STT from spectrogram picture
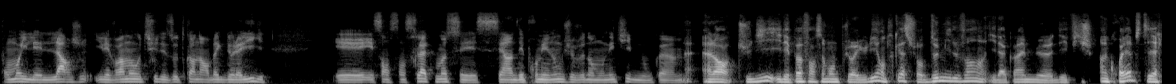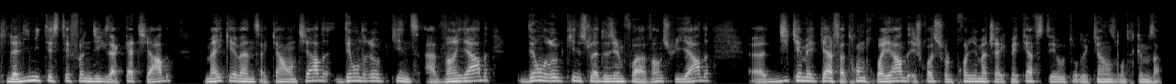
Pour moi, il est large, il est vraiment au-dessus des autres cornerbacks de la ligue. Et, et sans ce sens-là, moi, c'est un des premiers noms que je veux dans mon équipe. Donc, euh... Alors, tu dis, il n'est pas forcément le plus régulier. En tout cas, sur 2020, il a quand même eu des fiches incroyables. C'est-à-dire qu'il a limité Stephen Diggs à 4 yards, Mike Evans à 40 yards, DeAndre Hopkins à 20 yards, DeAndre Hopkins la deuxième fois à 28 yards, euh, DK Metcalf à 33 yards. Et je crois que sur le premier match avec Metcalf, c'était autour de 15 ou un truc comme ça.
